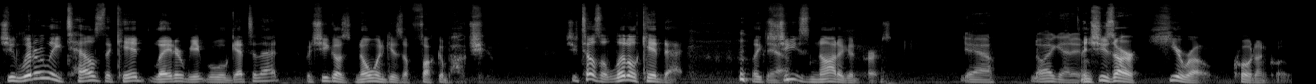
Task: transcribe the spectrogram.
She literally tells the kid later. We we'll get to that, but she goes, "No one gives a fuck about you." She tells a little kid that, like Yeah. she's not a good person. Yeah. No, I get it. and she's our hero, quote unquote.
